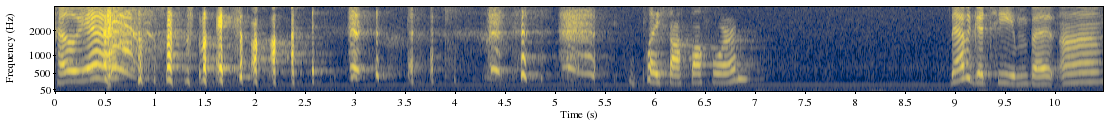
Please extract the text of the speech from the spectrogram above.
hell yeah. That's what I thought. Play softball for them? they have a good team, but um,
